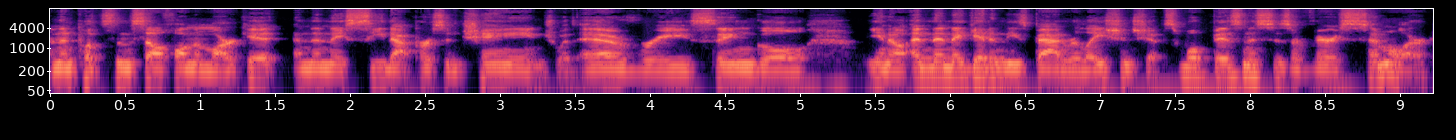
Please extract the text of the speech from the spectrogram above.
and then puts themselves on the market and then they see that person change with every single you know and then they get in these bad relationships. Well businesses are very similar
